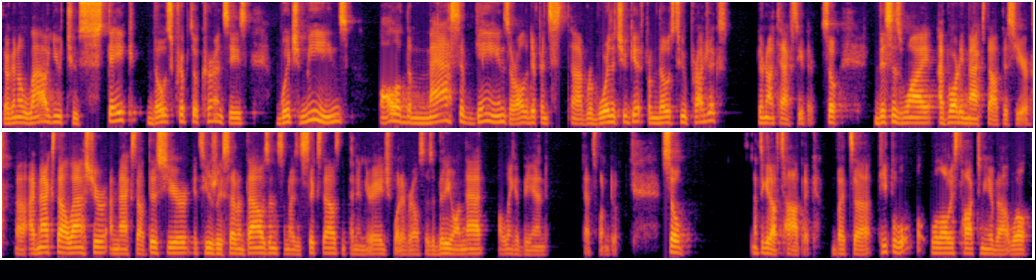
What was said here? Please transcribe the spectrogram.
they're going to allow you to stake those cryptocurrencies, which means all of the massive gains or all the different uh, rewards that you get from those two projects, they're not taxed either. So this is why I've already maxed out this year. Uh, I maxed out last year. I maxed out this year. It's usually 7,000. Sometimes it's 6,000, depending on your age, whatever else. There's a video on that. I'll link at the end. That's what I'm doing. So not to get off topic, but uh, people will always talk to me about, well,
